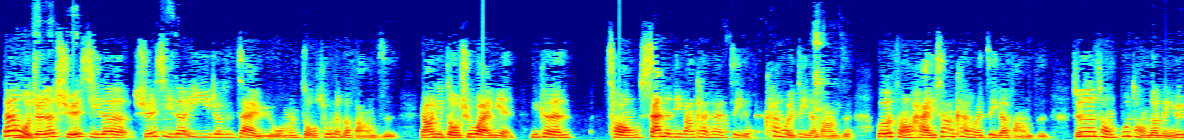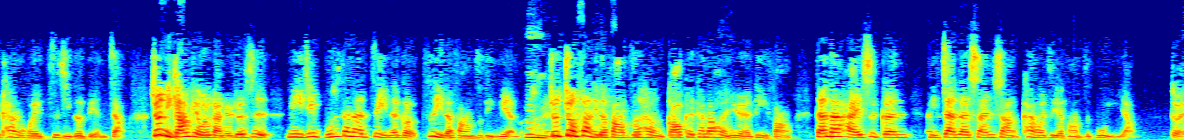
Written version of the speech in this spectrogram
但是我觉得学习的学习的意义就是在于我们走出那个房子，然后你走去外面，你可能。从山的地方看看自己，看回自己的房子，或者从海上看回自己的房子，就是从不同的领域看回自己这边。这样，就你刚刚给我的感觉，就是你已经不是站在自己那个自己的房子里面了。嗯。就就算你的房子很高，可以看到很远的地方，但它还是跟你站在山上看回自己的房子不一样。对。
